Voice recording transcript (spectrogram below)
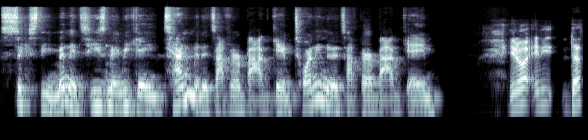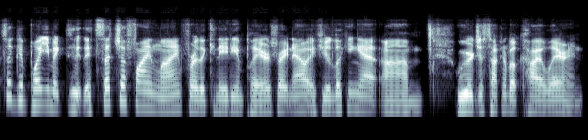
60 minutes. He's maybe gained 10 minutes after a bad game, 20 minutes after a bad game. You know, and that's a good point you make. It's such a fine line for the Canadian players right now. If you're looking at, um, we were just talking about Cyle Larin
